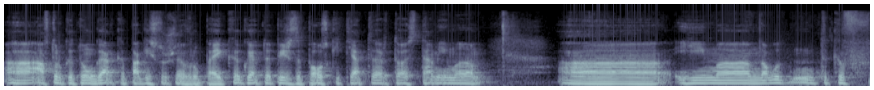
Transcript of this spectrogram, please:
А, авторката унгарка, пак източна европейка, която е пише за полски театър, т.е. там има а, има много такъв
